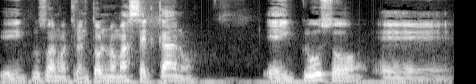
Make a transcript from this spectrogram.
e incluso a nuestro entorno más cercano. E incluso eh,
